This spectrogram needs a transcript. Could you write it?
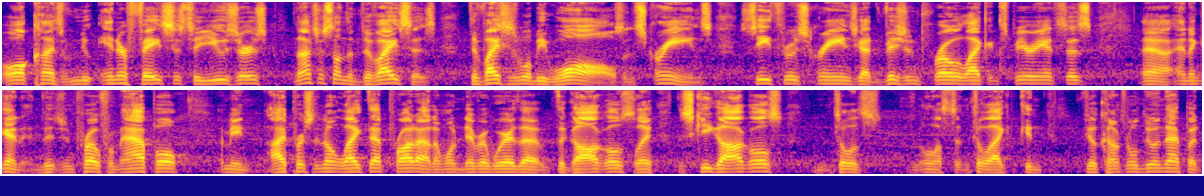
all kinds of new interfaces to users, not just on the devices. Devices will be walls and screens, see-through screens, you got Vision Pro-like experiences, uh, and again, Vision Pro from Apple. I mean, I personally don't like that product. I to never wear the, the goggles, like the ski goggles, until it's unless, until I can feel comfortable doing that, but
